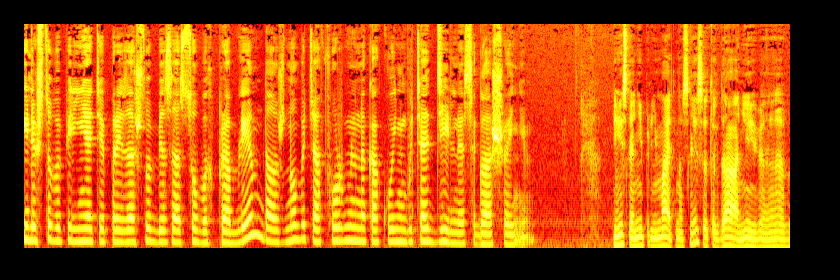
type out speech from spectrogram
Или чтобы перенятие произошло без особых проблем, должно быть оформлено какое-нибудь отдельное соглашение. Если они принимают наследство, тогда они э,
